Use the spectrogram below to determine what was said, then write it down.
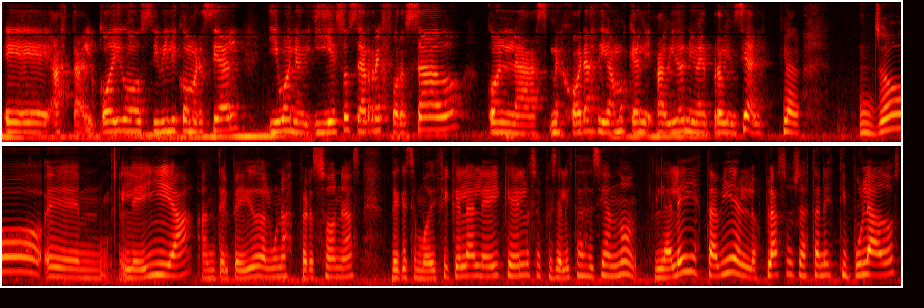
eh, hasta el Código Civil y Comercial, y bueno, y eso se ha reforzado con las mejoras, digamos, que ha habido a nivel provincial. Claro. Yo em, leía ante el pedido de algunas personas de que se modifique la ley que los especialistas decían, no, la ley está bien, los plazos ya están estipulados,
